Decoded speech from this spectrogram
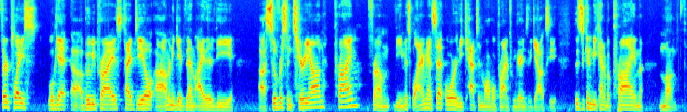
Third place we'll get uh, a booby prize type deal. Uh, I'm going to give them either the uh, Silver Centurion Prime from the Invincible Iron Man set or the Captain Marvel Prime from Guardians of the Galaxy. This is going to be kind of a Prime month.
